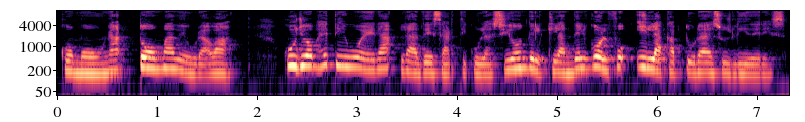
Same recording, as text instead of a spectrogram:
como una toma de Urabá, cuyo objetivo era la desarticulación del clan del Golfo y la captura de sus líderes.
